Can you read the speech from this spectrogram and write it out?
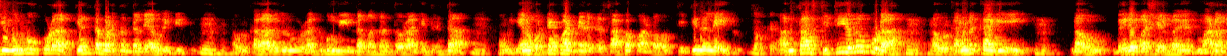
ಜೀವನವೂ ಕೂಡ ಅತ್ಯಂತ ಬಡತನದಲ್ಲಿ ಅವ್ರು ಇದ್ದಿದ್ದು. ಅವರು ಕಲಾವಿದರು ರಂಗಭೂಮಿಯಿಂದ ಬಂದಂತವ್ರಾಗಿದ್ರಿಂದ ಅವ್ರಿಗೆ ಏನು ಹೊಟ್ಟೆಪಾಡು ನಡೆದ್ರೆ ಸಾಕಪ್ಪ ಅನ್ನೋ ಸ್ಥಿತಿನಲ್ಲೇ ಇದ್ರು. ಅಂತ ಸ್ಥಿತಿಯಲ್ಲೂ ಕೂಡ. ಅವರು ಕನ್ನಡಕ್ಕಾಗಿ ನಾವು ಬೇರೆ ಭಾಷೆಯಲ್ಲಿ ಮಾಡೋಣ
